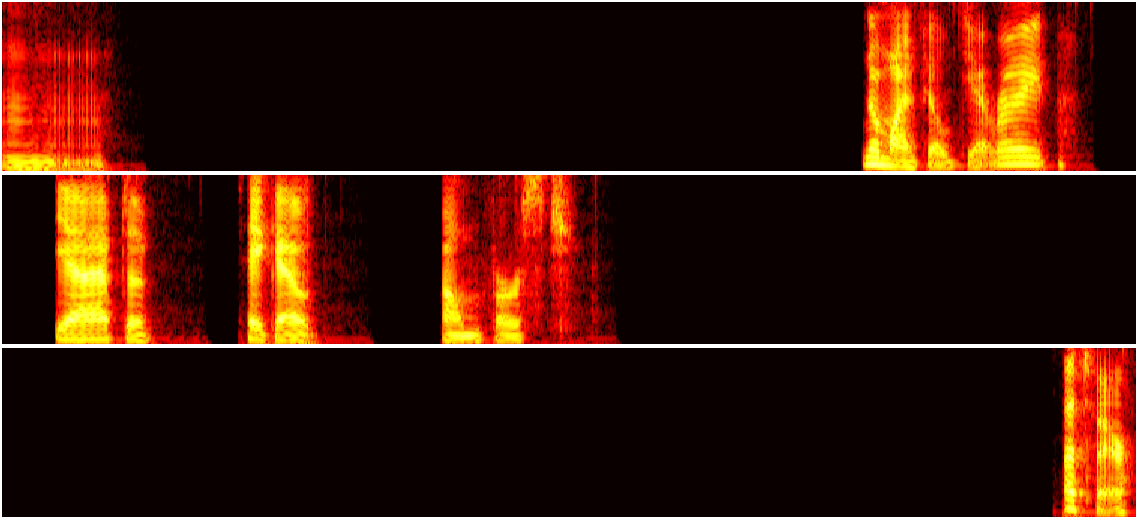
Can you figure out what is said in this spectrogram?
Mm. No minefield yet, right? Yeah, I have to take out home first. That's fair.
